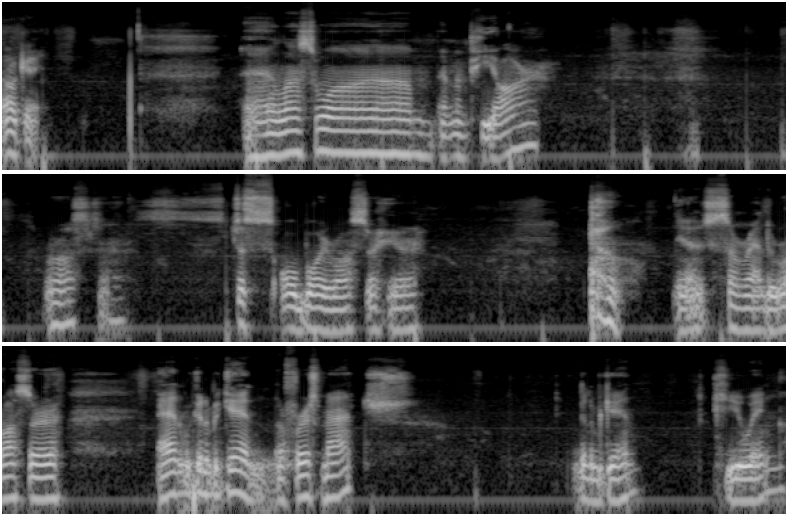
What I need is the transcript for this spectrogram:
Okay. And last one, um, MMPR. Roster. Just old boy roster here. yeah, just some random roster. And we're gonna begin our first match. I'm gonna begin queuing.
